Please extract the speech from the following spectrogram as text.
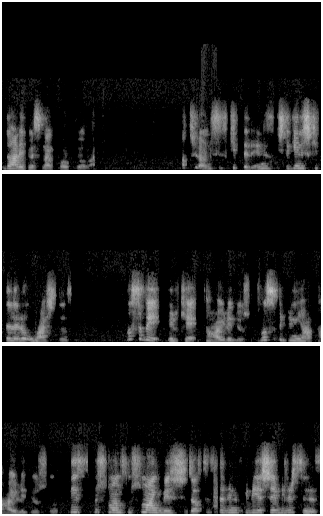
müdahale etmesinden korkuyorlar atıyorum siz kitleleriniz işte geniş kitlelere ulaştınız. Nasıl bir ülke tahayyül ediyorsunuz? Nasıl bir dünya tahayyül ediyorsunuz? Biz Müslümanız, Müslüman gibi yaşayacağız. Siz istediğiniz gibi yaşayabilirsiniz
